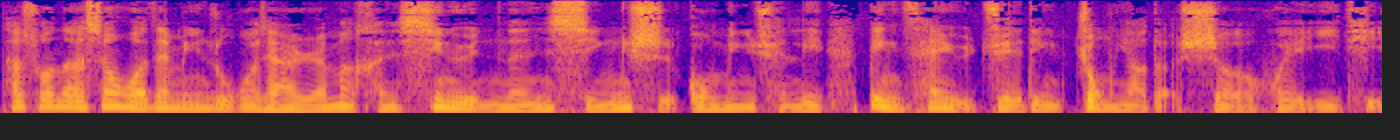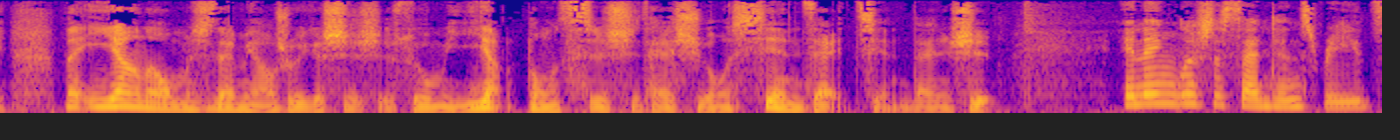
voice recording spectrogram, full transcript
他说呢，生活在民主国家的人们很幸运能行使公民权利，并参与决定重要的社会议题。那一样呢，我们是在描述一个事实，所以我们一样动词时态使用现在简单式。In English, the sentence reads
